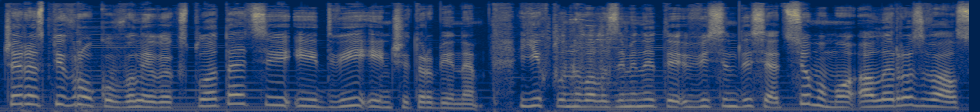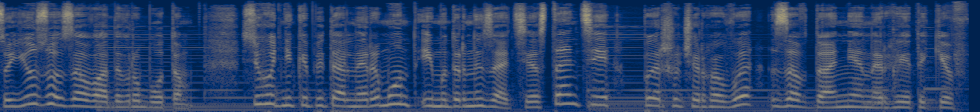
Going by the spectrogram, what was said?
Через півроку ввели в експлуатацію і дві інші турбіни. Їх планували замінити в 87-му, але розвал союзу завадив роботам. Сьогодні капітальний ремонт і модернізація станції першочергове завдання енергетиків.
